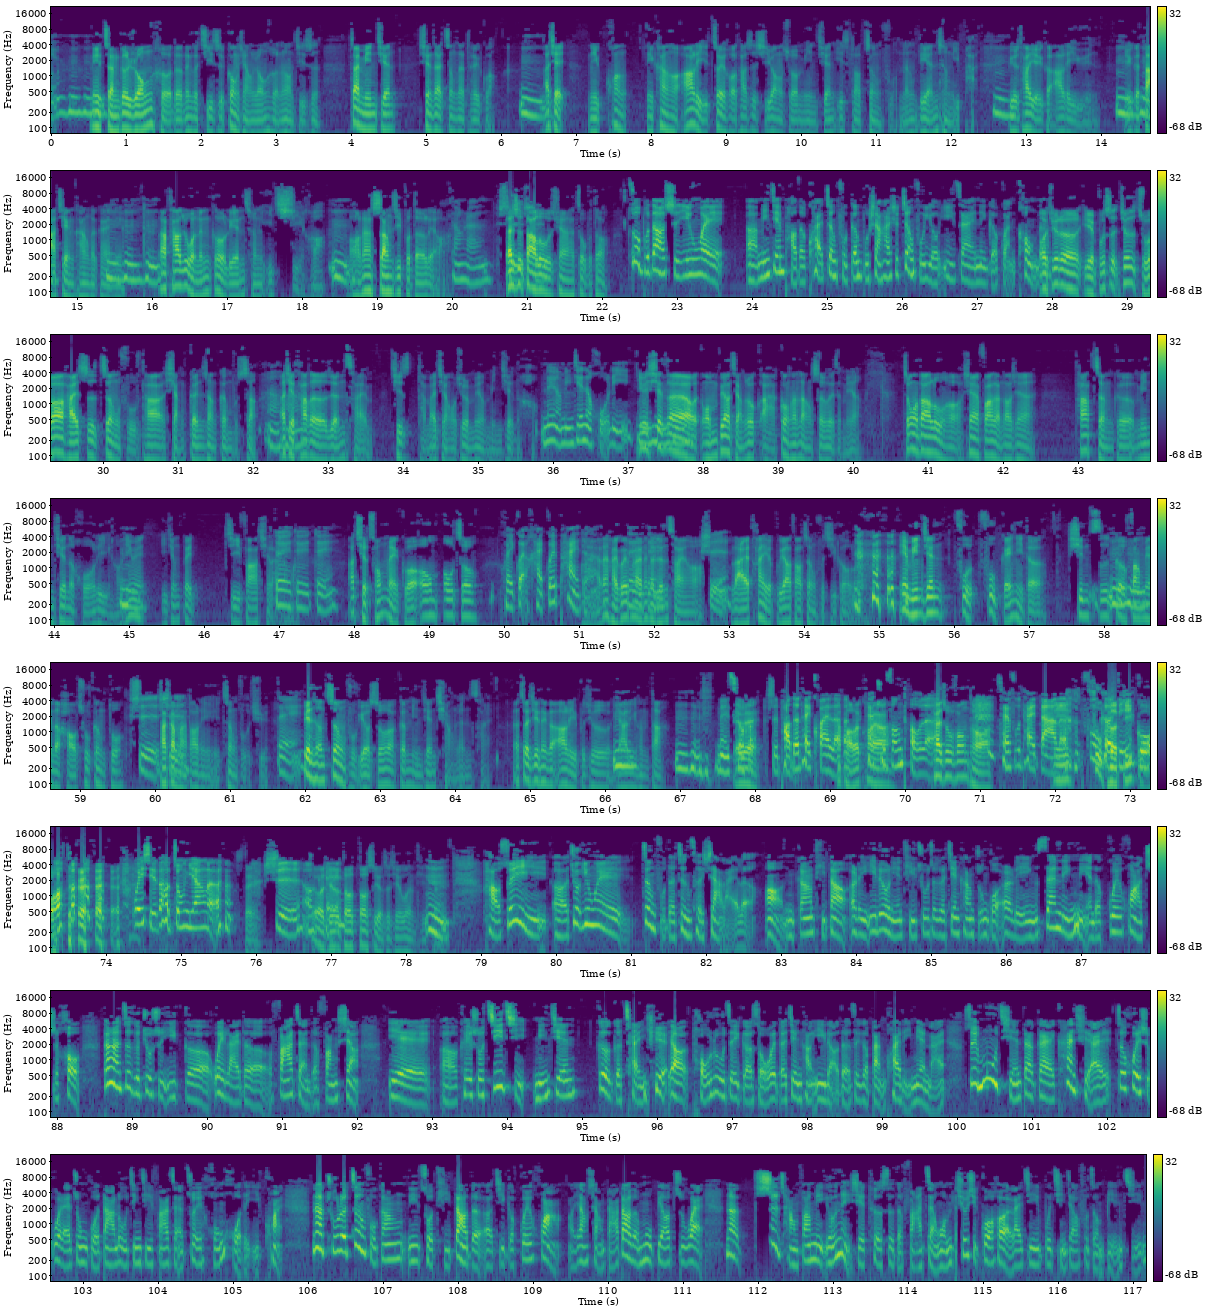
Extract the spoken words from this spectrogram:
你整个融合的那个机制，共享融合的那种机制，在民间现在正在推广，嗯，而且你况你看哈、阿里最后他是希望说民间一直到政府能连成一盘，嗯，比如他有一个阿里云，嗯有一个大健康的概念，嗯哼那他如果能够连成一起哈，嗯，哦，那商机不得了啊！当然，但是大陆现在还做不到，做不到，是因为呃民间跑得快，政府跟不上，还是政府有意在那个管控的？我觉得也不是，就是主要还是政府他想跟上跟不上，嗯而且他的人才其实坦白讲，我觉得没有民间的好。没有民间的活力，因为现在我们不要讲说啊，共产党社会怎么样，中国大陆哈、现在发展到现在，它整个民间的活力哈、嗯。因为已经被激发起来了对嘛，对对，而且从美国、欧欧洲，回归海归派的。哎，那海归派那个人才哈、是。来，他也不要到政府机构了，因为民间付付给你的薪资各方面的好处更多，是，他干嘛？到你政府去？对，变成政府有时候要跟民间抢人才，那最近那个阿里不就压力很大，嗯哼，没错对对，是跑得太快了，跑得快出风头了，太出风头啊！财富太大了，富富可敌敌国，威胁到中央了，对，是所以我觉得。都都是有这些问题。嗯，好，所以呃，就因为政府的政策下来了啊，你刚刚提到二零一六年提出这个健康中国二零三零年的规划之后，当然这个就是一个未来的发展的方向，也呃可以说激起民间。各个产业要投入这个所谓的健康医疗的这个板块里面来，所以目前大概看起来，这会是未来中国大陆经济发展最红火的一块。那除了政府刚你所提到的呃几个规划啊，要想达到的目标之外，那市场方面有哪些特色的发展？我们休息过后来进一步请教副总编辑。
